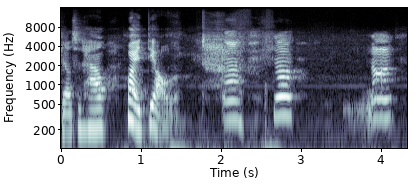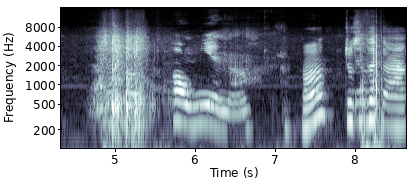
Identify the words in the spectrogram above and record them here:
表示它坏掉了。那那那那个后面呢？啊，就是这个啊，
